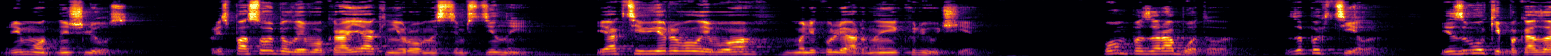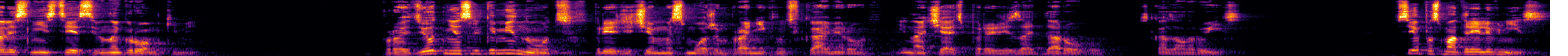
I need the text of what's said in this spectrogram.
ремонтный шлюз, приспособил его края к неровностям стены и активировал его молекулярные крючья. Помпа заработала, запыхтела, и звуки показались неестественно громкими. «Пройдет несколько минут, прежде чем мы сможем проникнуть в камеру и начать прорезать дорогу», — сказал Руис. Все посмотрели вниз,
